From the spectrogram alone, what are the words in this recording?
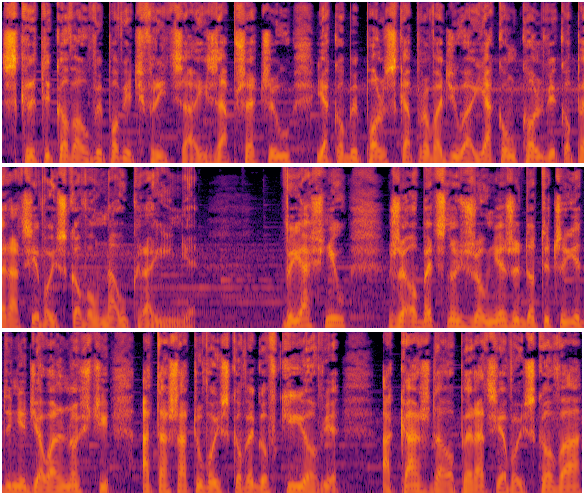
skrytykował wypowiedź Fritza i zaprzeczył, jakoby Polska prowadziła jakąkolwiek operację wojskową na Ukrainie. Wyjaśnił, że obecność żołnierzy dotyczy jedynie działalności ataszatu wojskowego w Kijowie, a każda operacja wojskowa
